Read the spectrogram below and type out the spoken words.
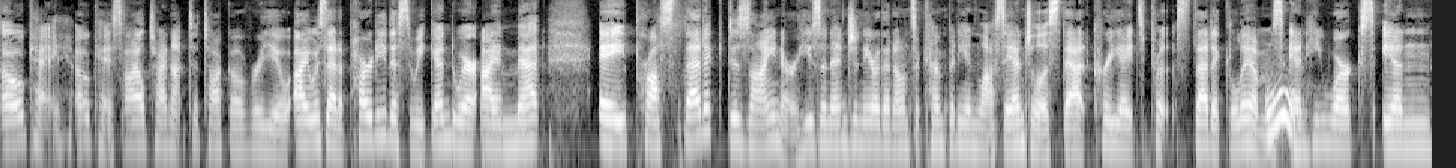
Okay, okay. So I'll try not to talk over you. I was at a party this weekend where I met a prosthetic designer. He's an engineer that owns a company in Los Angeles that creates prosthetic limbs, Ooh. and he works in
